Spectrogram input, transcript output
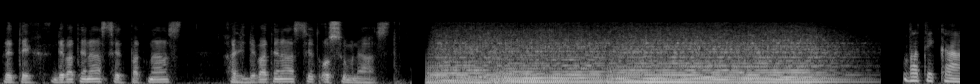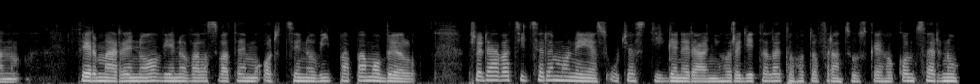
v letech 1915 až 1918. Vatikán. Firma Renault věnovala svatému otci nový papamobil. Předávací ceremonie s účastí generálního ředitele tohoto francouzského koncernu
